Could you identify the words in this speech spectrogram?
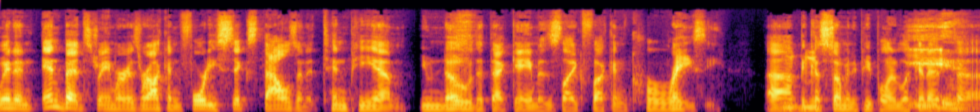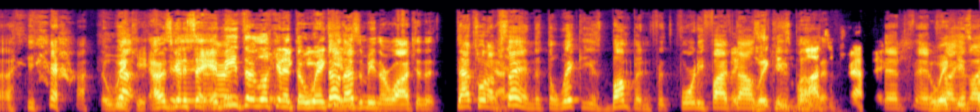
When an embed streamer is rocking forty six thousand at ten p.m., you know that that game is like fucking crazy. Uh, Mhm. Because so many people are looking at, uh, yeah, The wiki. I was gonna say it means they're looking at the wiki. No, that doesn't mean they're watching it. that's what I'm saying. That the wiki is bumping for forty five thousand Wiki's people. bumping. Lots of traffic. at, at, The wiki's fucking, like,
